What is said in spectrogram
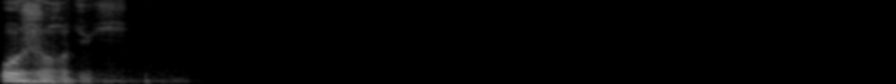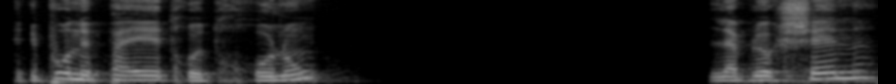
aujourd'hui. Et pour ne pas être trop long, la blockchain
